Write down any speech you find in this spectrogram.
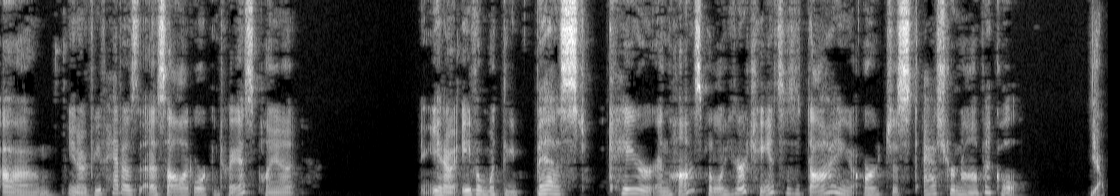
um, you know, if you've had a, a solid organ transplant, you know, even with the best care in the hospital, your chances of dying are just astronomical. Yep.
